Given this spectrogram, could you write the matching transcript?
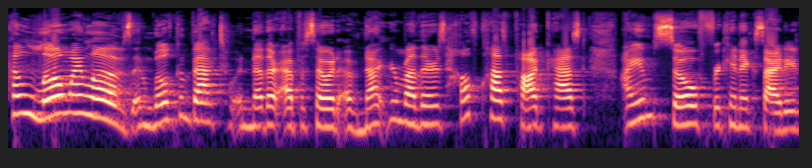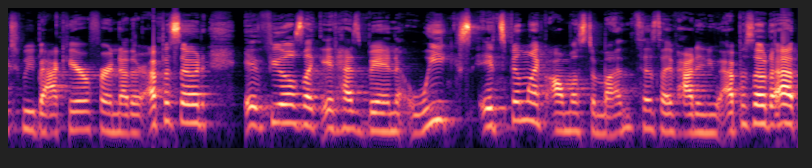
Hello, my loves, and welcome back to another episode of Not Your Mother's Health Class Podcast. I am so freaking excited to be back here for another episode. It feels like it has been weeks. It's been like almost a month since I've had a new episode up,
